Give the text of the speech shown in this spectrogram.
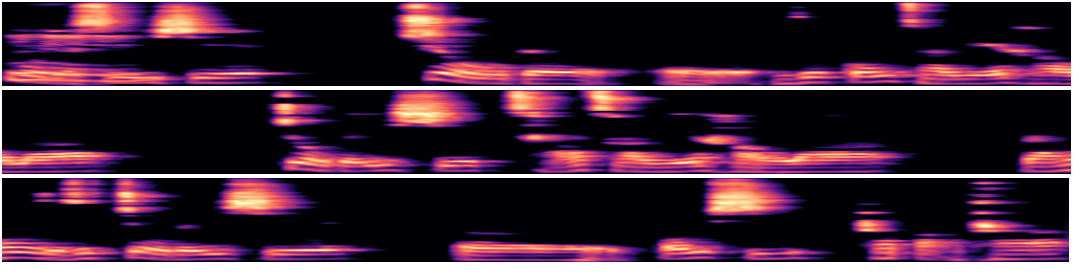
或者是一些旧的呃，比如说工厂也好啦，旧的一些茶厂也好啦，然后或者是旧的一些呃东西，他把它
